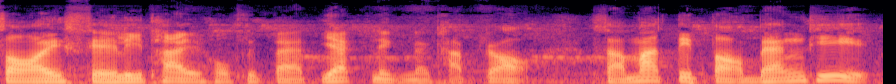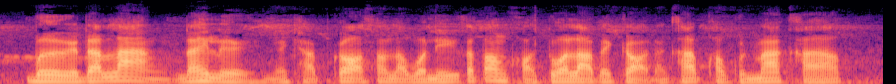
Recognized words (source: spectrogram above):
ซอยเสรีไทย 68 แยกหนึ่งนะครับ ก็สามารถติดต่อแบงค์ที่เบอร์ด้านล่างได้เลยนะครับ ก็สำหรับวันนี้ก็ต้องขอตัวลาไปก่อนนะครับ ขอบคุณมากครับ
